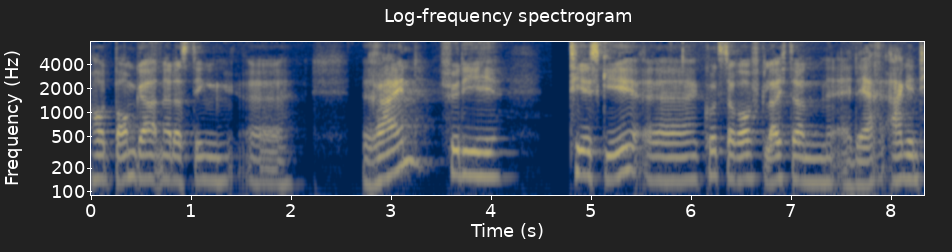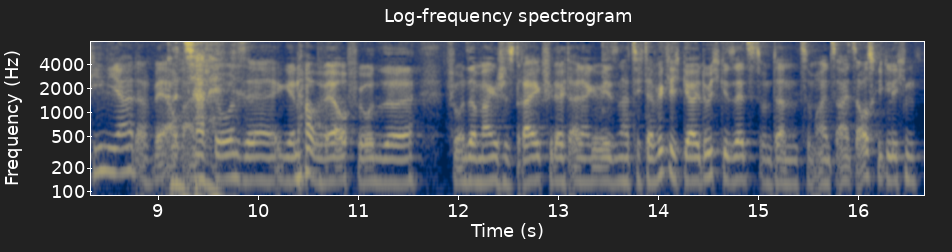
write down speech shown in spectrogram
haut Baumgartner das Ding äh, rein für die TSG. Äh, kurz darauf gleich dann äh, der Argentinier, da wäre auch einer für unser, genau, wäre auch für unser, für unser magisches Dreieck vielleicht einer gewesen, hat sich da wirklich geil durchgesetzt und dann zum 1-1 ausgeglichen.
